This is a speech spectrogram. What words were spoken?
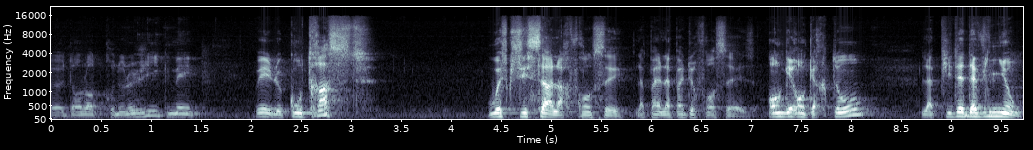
euh, dans l'ordre chronologique, mais oui, le contraste. Ou est-ce que c'est ça l'art français, la, peinture française? En guerre en carton, la piété d'Avignon.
